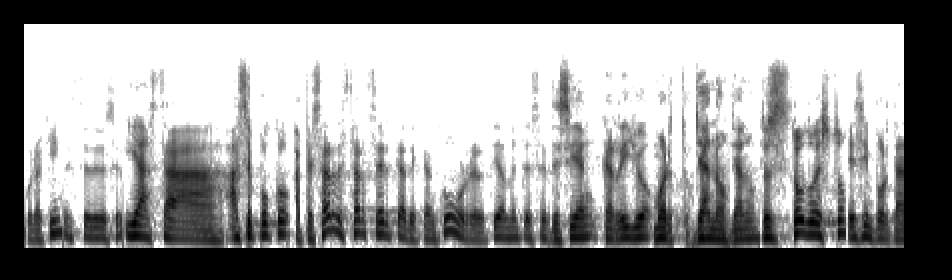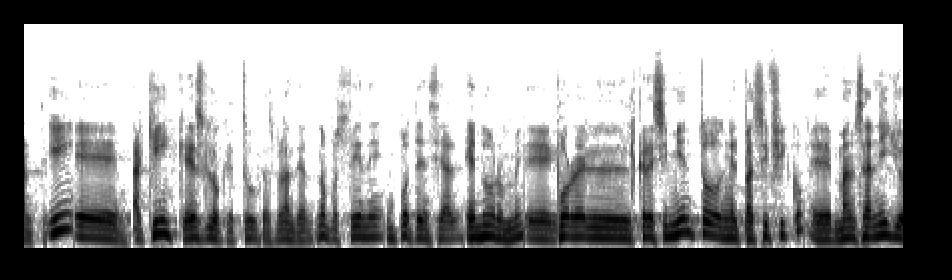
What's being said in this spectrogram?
por aquí, este debe ser. Y hasta hace poco, a pesar de estar cerca de Cancún o relativamente cerca, decían Carrillo muerto. Ya no, ya no. Entonces, todo esto es importante. Y eh, aquí, que es lo que tú estás planteando, no, pues tiene un potencial enorme eh, por el crecimiento en el Pacífico. Eh, Manzanillo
